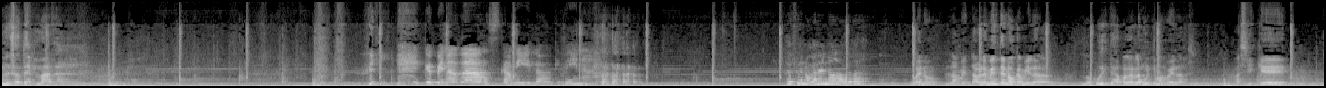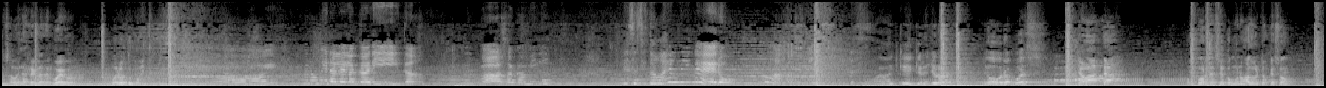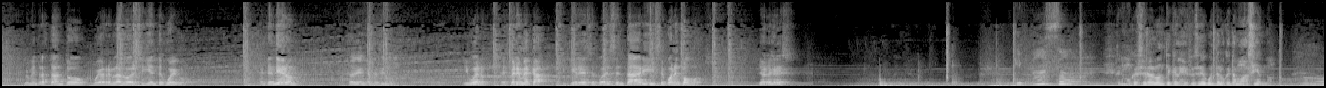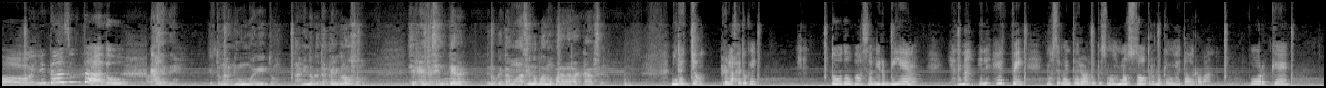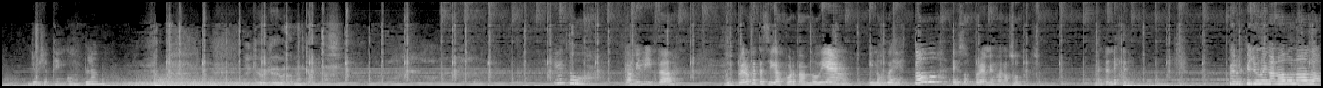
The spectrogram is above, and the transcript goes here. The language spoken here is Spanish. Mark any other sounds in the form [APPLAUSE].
Comenzaste mal. [LAUGHS] Qué pena das, Camila, qué pena. [LAUGHS] Jefe, no gané nada, ¿verdad? Bueno, lamentablemente no, Camila. No pudiste apagar las últimas velas. Así que tú sabes las reglas del juego. Vuelvo a tu puesto. Ay, pero mírale la carita. ¿Qué pasa, Camila? Necesitabas el dinero. Ay, ¿qué? ¿Quieres llorar? Llora, pues. Ya basta. Compórtense como unos adultos que son. Yo mientras tanto voy a arreglar lo del siguiente juego. ¿Entendieron? Está bien, jefecito. Y bueno, espérenme acá. Si quieren se pueden sentar y se ponen cómodos. Ya regreso. ¿Qué pasa? Tenemos que hacer algo antes que el jefe se dé cuenta de lo que estamos haciendo. Ay, estás asustado. Cállate. Esto no es ningún jueguito. Estás viendo que esto es peligroso. Si el jefe se entera de lo que estamos haciendo, podemos parar a la cárcel. Mira, yo, relájate, ¿ok? Mira, todo va a salir bien. Y además, el jefe no se va a enterar de que somos nosotros los que hemos estado robando. Porque yo ya tengo un plan. Es que ve que de verdad me encantas. ¿Y tú, Camilita? Yo espero que te sigas portando bien y nos dejes todos esos premios a nosotros. ¿Me entendiste? Pero es que yo no he ganado nada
